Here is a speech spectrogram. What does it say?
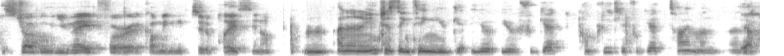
the struggle you made for coming to the place. You know. Mm, and an interesting thing, you get you you forget completely forget time and, and Yeah.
